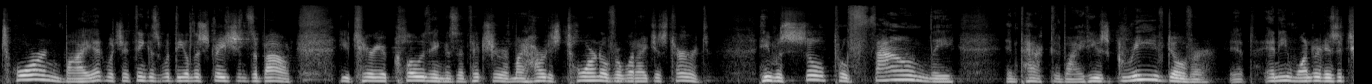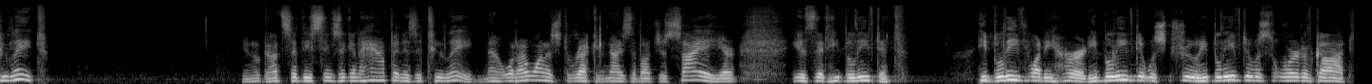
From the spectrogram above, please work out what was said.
torn by it, which I think is what the illustration's about. You tear your clothing as a picture of my heart is torn over what I just heard. He was so profoundly impacted by it. He was grieved over it. And he wondered, is it too late? You know, God said these things are going to happen. Is it too late? Now, what I want us to recognize about Josiah here is that he believed it. He believed what he heard. He believed it was true. He believed it was the Word of God.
